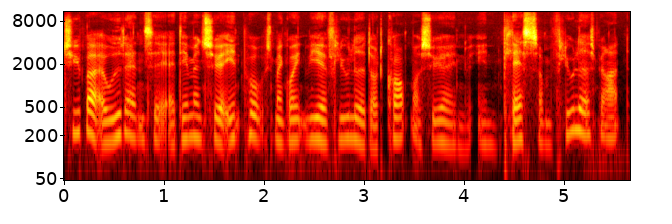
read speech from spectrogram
typer af uddannelse er det, man søger ind på, hvis man går ind via flyveleder.com og søger en, en plads som flyvelederaspirant.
